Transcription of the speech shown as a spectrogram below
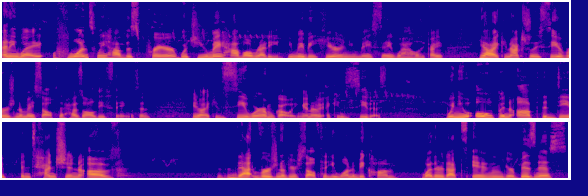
anyway, once we have this prayer, which you may have already, you may be here and you may say, wow, like I, yeah, I can actually see a version of myself that has all these things. And, you know, I can see where I'm going and I, I can see this. When you open up the deep intention of that version of yourself that you want to become, whether that's in your business,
